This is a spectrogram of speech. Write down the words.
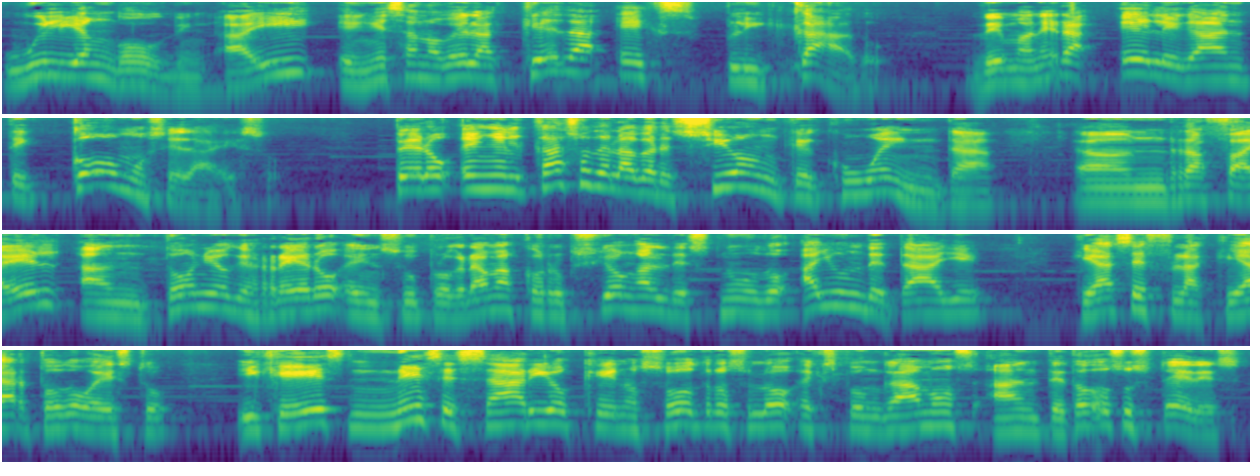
William Golding. Ahí en esa novela queda explicado de manera elegante cómo se da eso. Pero en el caso de la versión que cuenta um, Rafael Antonio Guerrero en su programa Corrupción al Desnudo, hay un detalle que hace flaquear todo esto y que es necesario que nosotros lo expongamos ante todos ustedes,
